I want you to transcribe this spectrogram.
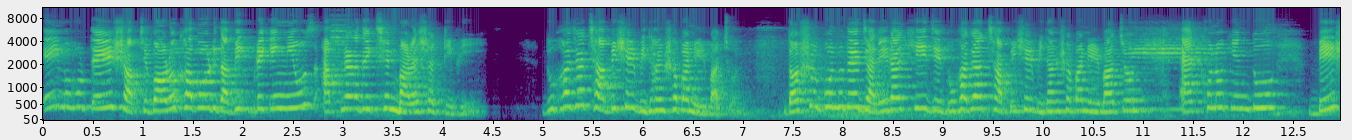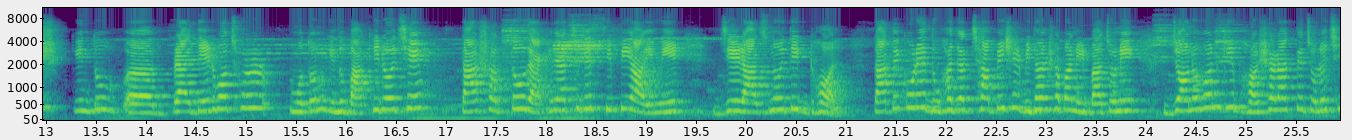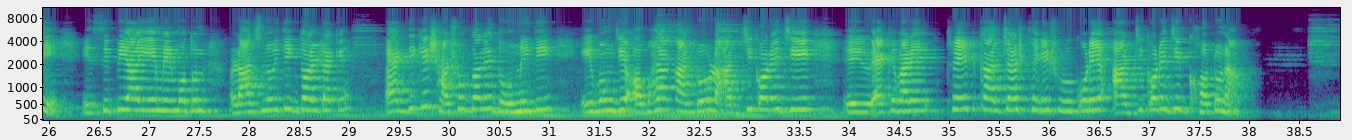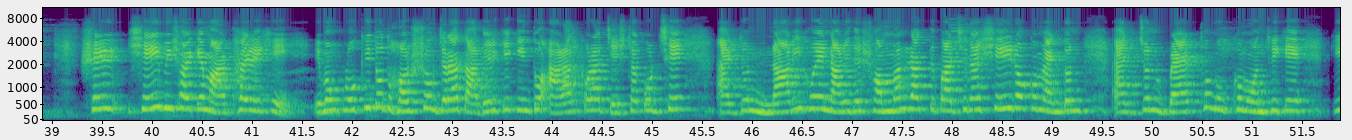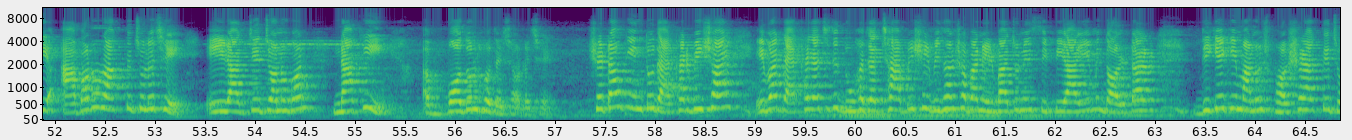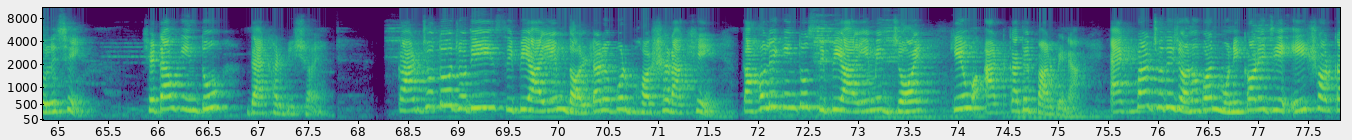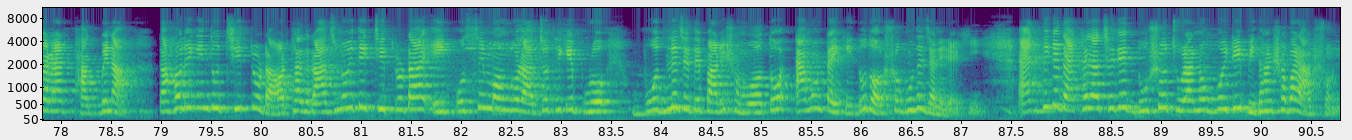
এই মুহূর্তে সবচেয়ে বড় খবর দ্য বিগ ব্রেকিং নিউজ আপনারা দেখছেন বারাসাত টিভি। দু হাজার ছাব্বিশের বিধানসভা নির্বাচন। দর্শক বন্ধুদের জানিয়ে রাখি যে দু হাজার ছাব্বিশের বিধানসভা নির্বাচন এখনও কিন্তু বেশ কিন্তু প্রায় দেড় বছর মতন কিন্তু বাকি রয়েছে। তা সত্ত্বেও দেখা যাচ্ছে যে সিপিআইএমের যে রাজনৈতিক ঢল, তাতে করে দু হাজার ছাব্বিশের বিধানসভা নির্বাচনে জনগণ কি ভরসা রাখতে চলেছে এই সিপিআইএম এর মতন রাজনৈতিক দলটাকে? একদিকে শাসক দলের দুর্নীতি এবং যে অভয়াকাণ্ড রাজ্যি করে যে একেবারে থ্রেড কালচার থেকে শুরু করে আর্জি করে যে ঘটনা, সেই সেই বিষয়কে মাথায় রেখে এবং প্রকৃত ধর্ষক যারা তাদেরকে কিন্তু আড়াল করার চেষ্টা করছে, একজন নারী হয়ে নারীদের সম্মান রাখতে পারছে না, সেই রকম একজন একজন ব্যর্থ মুখ্যমন্ত্রীকে কি আবারও রাখতে চলেছে এই রাজ্যের জনগণ, নাকি বদল হতে চলেছে? সেটাও কিন্তু দেখার বিষয়। এবার দেখা যাচ্ছে যে দু হাজার ছাব্বিশের বিধানসভা নির্বাচনে সিপিআইএম দলটার দিকে কি মানুষ ভরসা রাখতে চলেছে? সেটাও কিন্তু দেখার বিষয়। কার্যত যদি সিপিআইএম দলটার ওপর ভরসা রাখে, তাহলে কিন্তু সিপিআইএমের জয় কেউ আটকাতে পারবে না। একবার যদি জনগণ মনে করে যে এই সরকার আর থাকবে না তাহলে কিন্তু চিত্রটা, অর্থাৎ রাজনৈতিক চিত্রটা এই পশ্চিমবঙ্গ রাজ্য থেকে পুরো বদলে যেতে পারে সম্ভবত এমনটাই কিন্তু দর্শক মধ্যে জানিয়ে রাখি। একদিকে দেখা যাচ্ছে যে দুশো চুরানব্বইটি বিধানসভার আসন,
